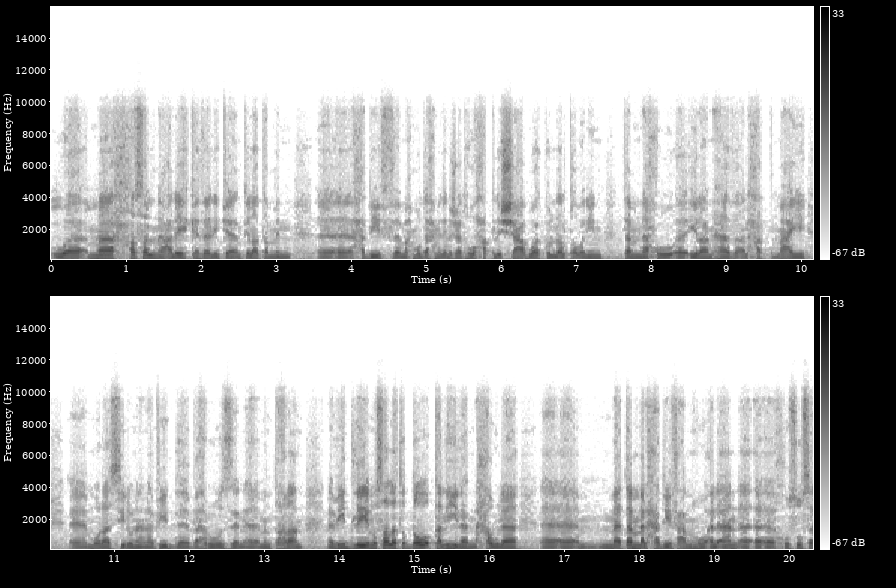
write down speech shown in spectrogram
وما حصلنا عليه كذلك انطلاقا من حديث محمود أحمد نجاد هو حق للشعب وكل القوانين تمنح إيران هذا الحق معي مراسلنا نفيد بهروز من طهران. نفيد لنسلط الضوء قليلا حول ما تم الحديث عنه الآن خصوصا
